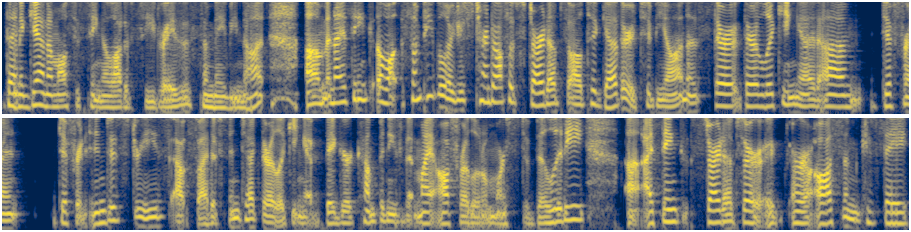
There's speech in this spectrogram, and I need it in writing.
then again i'm also seeing a lot of seed raises so maybe not. Um, and i think lot some people are just turned off of startups altogether to be honest. They're they're looking at um, different different industries outside of fintech. They're looking at bigger companies that might offer a little more stability. Uh, I think startups are are awesome because they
